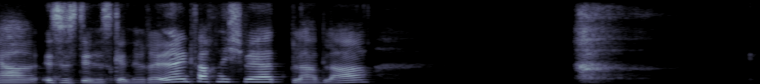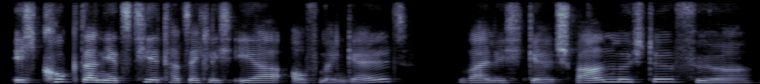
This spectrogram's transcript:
ja, ist es dir das generell einfach nicht wert, bla bla.“ Ich gucke dann jetzt hier tatsächlich eher auf mein Geld, weil ich Geld sparen möchte für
